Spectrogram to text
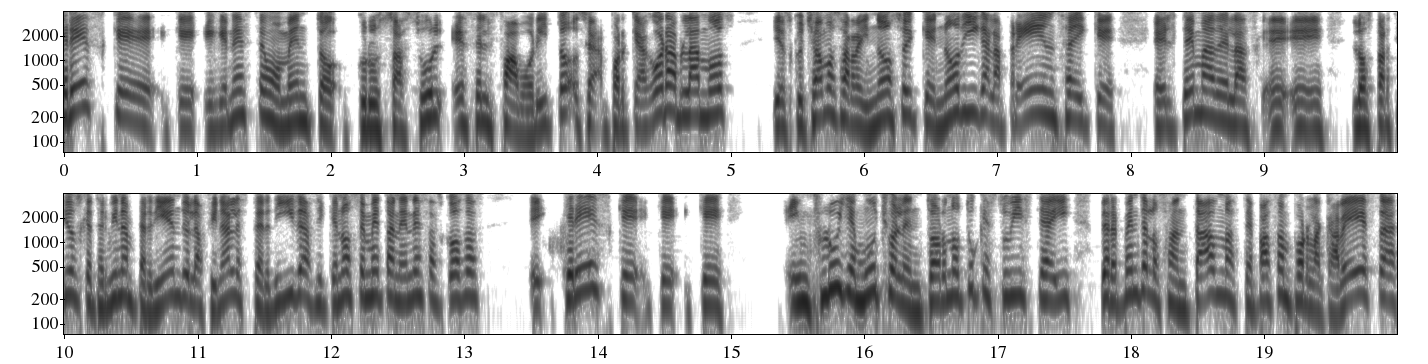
¿crees que, que, en este momento Cruz Azul es el favorito? O sea, porque ahora hablamos y escuchamos a Reynoso y que no diga la prensa y que el tema de las, eh, eh, los partidos que terminan perdiendo y las finales perdidas y que no se metan en esas cosas, eh, ¿crees que, que, que, influye mucho el entorno? Tú que estuviste ahí, de repente los fantasmas te pasan por la cabeza,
